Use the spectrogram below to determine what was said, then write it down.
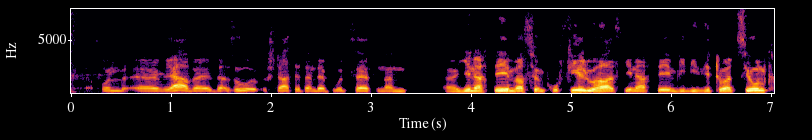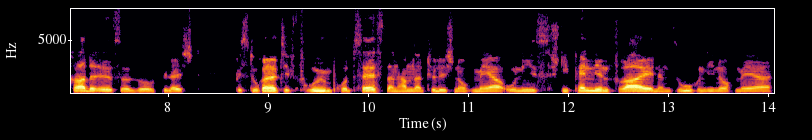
Und äh, ja, aber da, so startet dann der Prozess und dann äh, je nachdem, was für ein Profil du hast, je nachdem, wie die Situation gerade ist, also vielleicht bist du relativ früh im Prozess, dann haben natürlich noch mehr Unis Stipendien frei, dann suchen die noch mehr,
